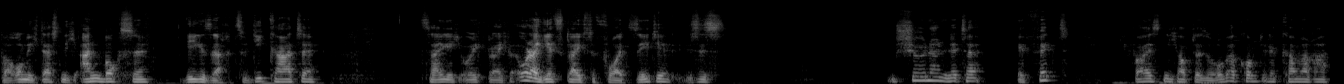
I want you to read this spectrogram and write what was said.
warum ich das nicht unboxe. Wie gesagt, zu die Karte zeige ich euch gleich, oder jetzt gleich sofort. Seht ihr, es ist ein schöner, netter Effekt. Ich weiß nicht, ob der so rüberkommt in der Kamera,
